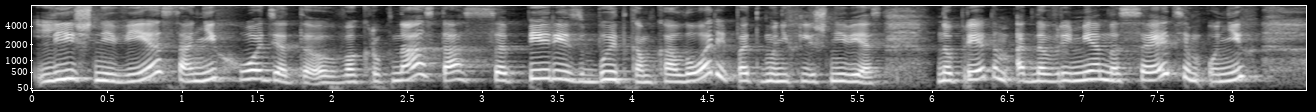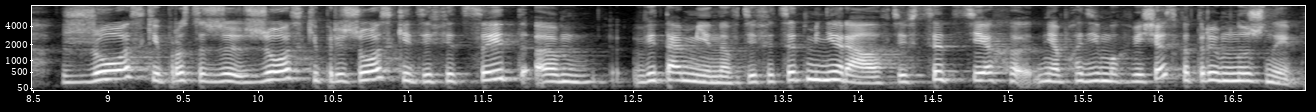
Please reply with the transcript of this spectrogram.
лишний вес, они ходят вокруг нас да, с переизбытком калорий, поэтому у них лишний вес. Но при этом одновременно с этим у них жесткий, просто жесткий, прижесткий дефицит эм, витаминов, дефицит минералов, дефицит тех необходимых веществ, которые им нужны.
